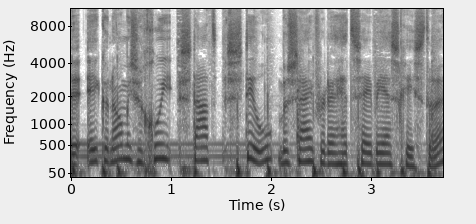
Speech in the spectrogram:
De economische groei staat stil, becijferde het CBS gisteren.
